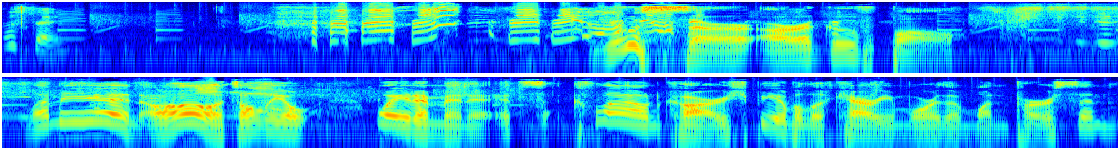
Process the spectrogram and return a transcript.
Listen. you, sir, are a goofball. Let me in. Oh, it's only a. Wait a minute. It's a clown car. You should be able to carry more than one person.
